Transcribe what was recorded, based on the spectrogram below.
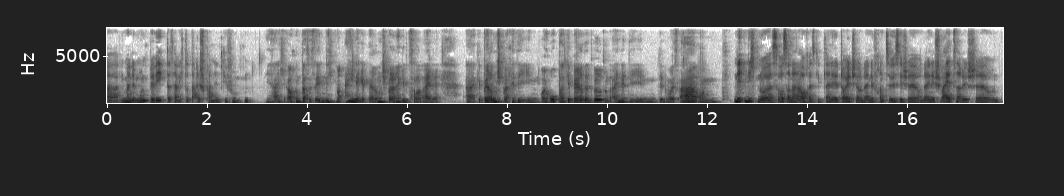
äh, wie man den Mund bewegt. Das habe ich total spannend gefunden. Ja, ich auch. Und dass es eben nicht nur eine Gebärdensprache gibt, sondern eine äh, Gebärdensprache, die in Europa gebärdet wird und eine, die in den USA und... Nicht, nicht nur so, sondern auch es gibt eine deutsche und eine französische und eine schweizerische und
